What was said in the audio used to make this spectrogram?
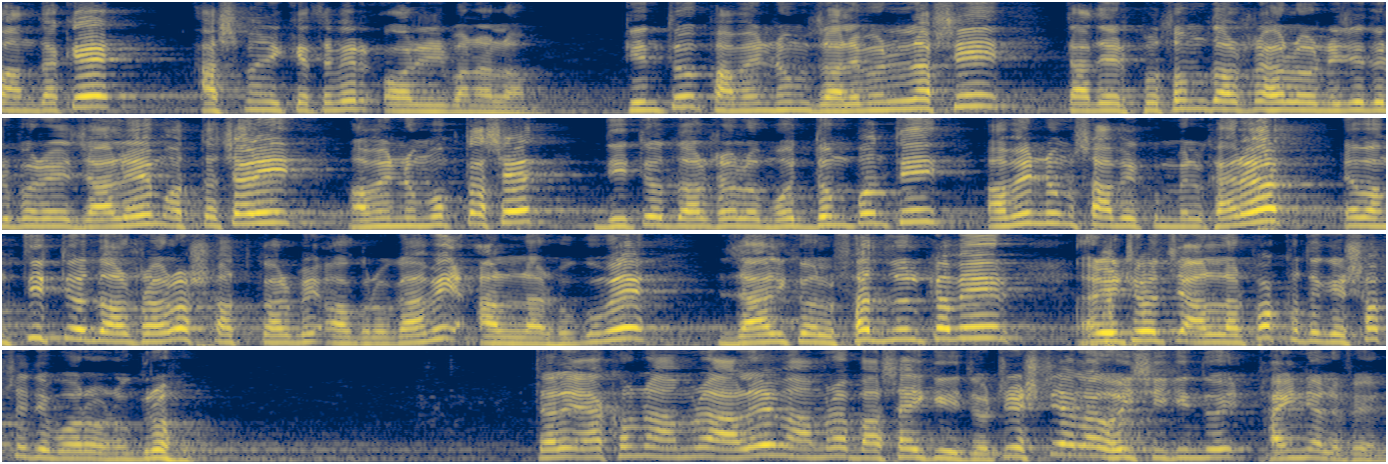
বান্দাকে আসমানি কেতাবের অরিস বানালাম। কিন্তু ফামেনহুম জালেমুল্লাফসি তাদের প্রথম দলটা হলো নিজেদের উপরে জালেম, অত্যাচারী অমেন্নু মুক্তাসেদ, দ্বিতীয় দলটা হলো মধ্যমপন্থী অমেন্নুম সাবেকুম্মেল খায়রাত এবং তৃতীয় দলটা হলো সৎকর্মে অগ্রগামী, আল্লাহর হুকুমে, জালিকুল ফাদলুল কবির। এটি হচ্ছে আল্লাহর পক্ষ থেকে সবচেয়ে বড় অনুগ্রহ। তাহলে এখনও আমরা আলেম, আমরা বাসাই কি তো টেস্টে অ্যালাউ হয়েছি কিন্তু ফাইনালে ফেল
